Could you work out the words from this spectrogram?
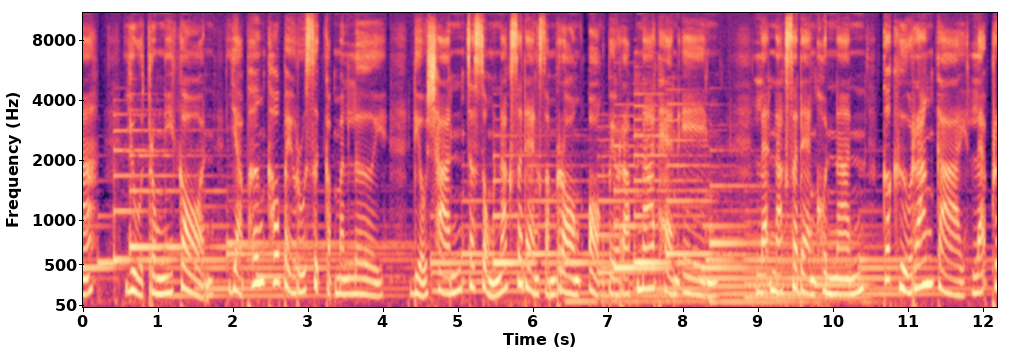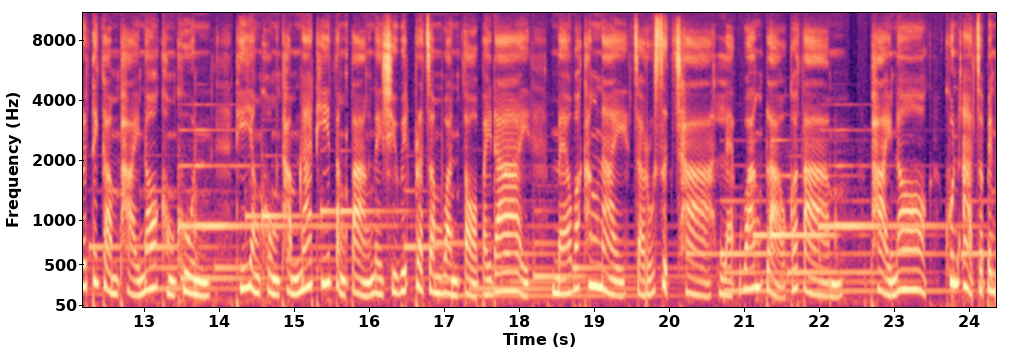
นะ อยู่ตรงนี้ก่อน อย่าเพิ่งเข้าไปรู้สึกกับมันเลย เดี๋ยวฉันจะส่งนักแสดงสำรองออกไปรับหน้าแทนเอง และนักแสดงคนนั้นก็คือร่างกายและพฤติกรรมภายนอกของคุณ ที่ยังคงทำหน้าที่ต่างๆ ในชีวิตประจำวันต่อไปได้ แม้ว่าข้างในจะรู้สึกชาและว่างเปล่าก็ตามภายนอก คุณอาจจะเป็น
